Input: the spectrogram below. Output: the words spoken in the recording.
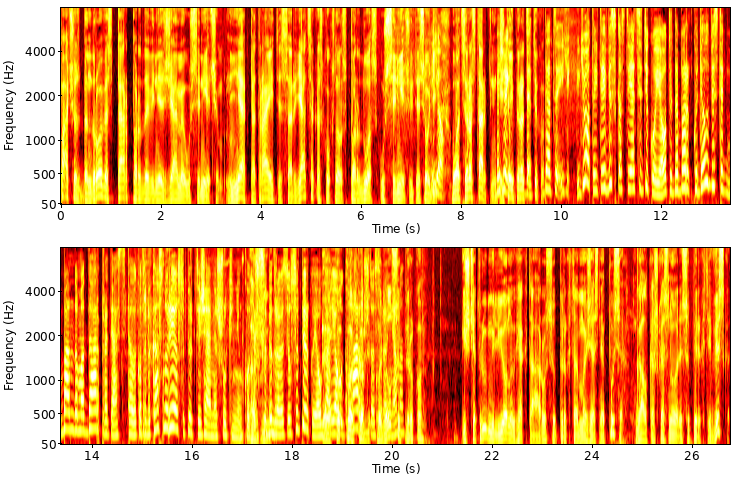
pačios bendrovės perpardavinės žemę užsieniečiam. Ne Petraitis ar Jacekas koks nors parduos užsieniečiui tiesiogiai, jo. o atsiras tarpininkai. Žiūrėk, Taip ir atsitiko. Bet, bet jo, tai, tai viskas tai atsitiko jau, tai dabar kodėl vis tik bandoma dar pratesti tą laikotarpį? Kas norėjo supirkti žemę iš ūkininkų? Aš... Su bendrovės jau supirko, jau, jau paruoštas. Kodėl yra, supirko? Iš 4 milijonų hektarų supirkta mažesnė pusė. Gal kažkas nori supirkti viską.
